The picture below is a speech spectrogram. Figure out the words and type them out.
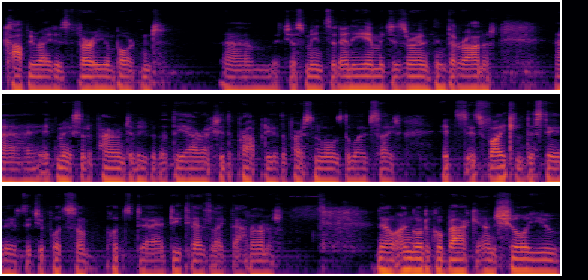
copyright is very important um, it just means that any images or anything that are on it uh, it makes it apparent to people that they are actually the property of the person who owns the website. It's it's vital this day and age that you put some put uh, details like that on it. Now I'm going to go back and show you,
